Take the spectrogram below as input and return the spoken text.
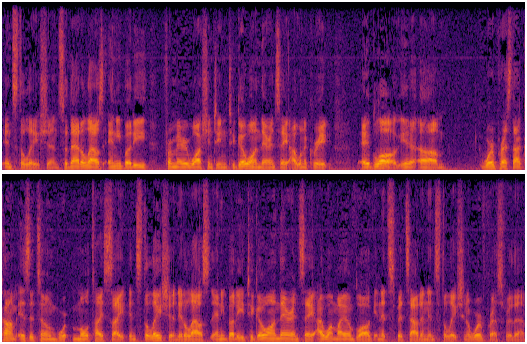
installation. So that allows anybody from Mary Washington to go on there and say, I want to create a blog. Um, WordPress.com is its own multi-site installation. It allows anybody to go on there and say, "I want my own blog," and it spits out an installation of WordPress for them.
